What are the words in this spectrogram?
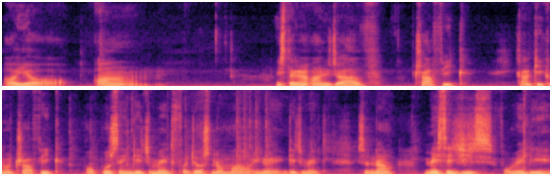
or your um instagram and to have traffic you can click on traffic or post engagement for just normal you know engagement. So now messages for maybe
